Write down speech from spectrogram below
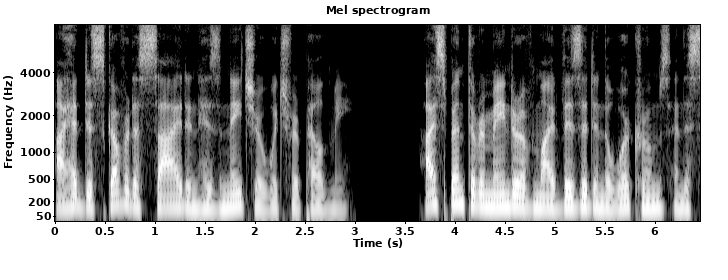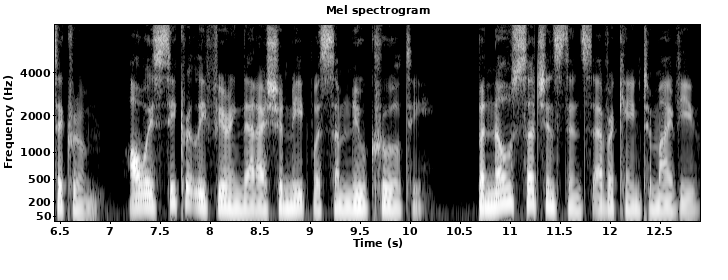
I had discovered a side in his nature which repelled me. I spent the remainder of my visit in the workrooms and the sick room, always secretly fearing that I should meet with some new cruelty. But no such instance ever came to my view.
